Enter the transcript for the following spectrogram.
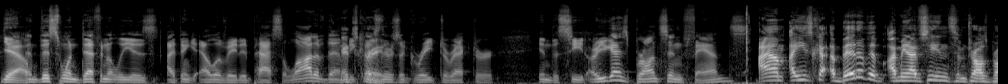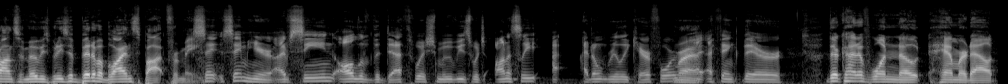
Yeah. And this one definitely is, I think, elevated past a lot of them It's because great. there's a great director in the seat. Are you guys Bronson fans? Um, he's got a bit of a. I mean, I've seen some Charles Bronson movies, but he's a bit of a blind spot for me. Same, same here. I've seen all of the Death Wish movies, which honestly I, I don't really care for. Right. I, I think they're. They're kind of one note hammered out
